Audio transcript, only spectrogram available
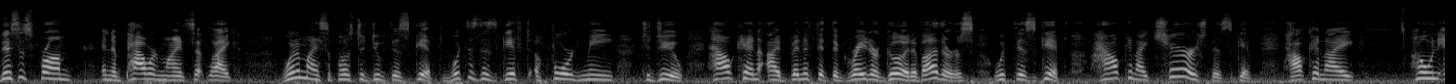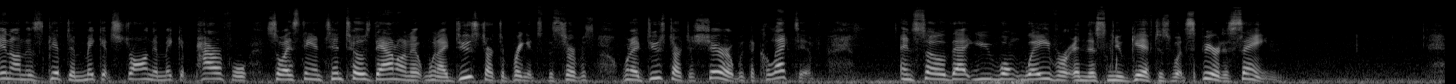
This is from an empowered mindset like, what am I supposed to do with this gift? What does this gift afford me to do? How can I benefit the greater good of others with this gift? How can I cherish this gift? How can I hone in on this gift and make it strong and make it powerful so I stand 10 toes down on it when I do start to bring it to the surface, when I do start to share it with the collective? And so that you won't waver in this new gift, is what Spirit is saying.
